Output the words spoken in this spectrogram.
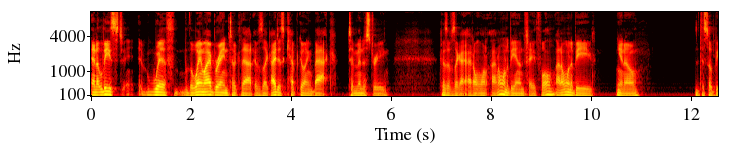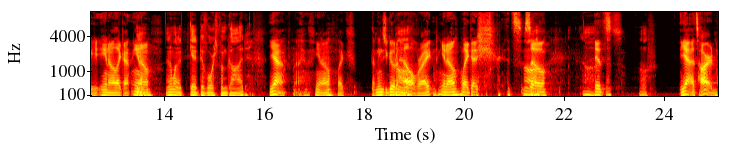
and at least with the way my brain took that, it was like I just kept going back to ministry because it was like I, I don't want I don't want to be unfaithful. I don't want to be, you know, disobedient. You know, like I, you Yeah. know, I don't want to get a divorce from God. yeah, you know, like that means you go to Aw. hell, right? You know, like it's so Oh, it's oh, yeah, it's hard.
